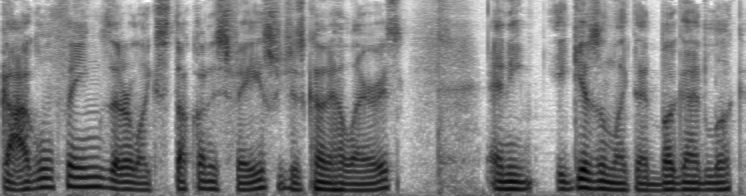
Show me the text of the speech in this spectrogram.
goggle things that are like stuck on his face, which is kind of hilarious. And he, he gives him like that bug eyed look.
